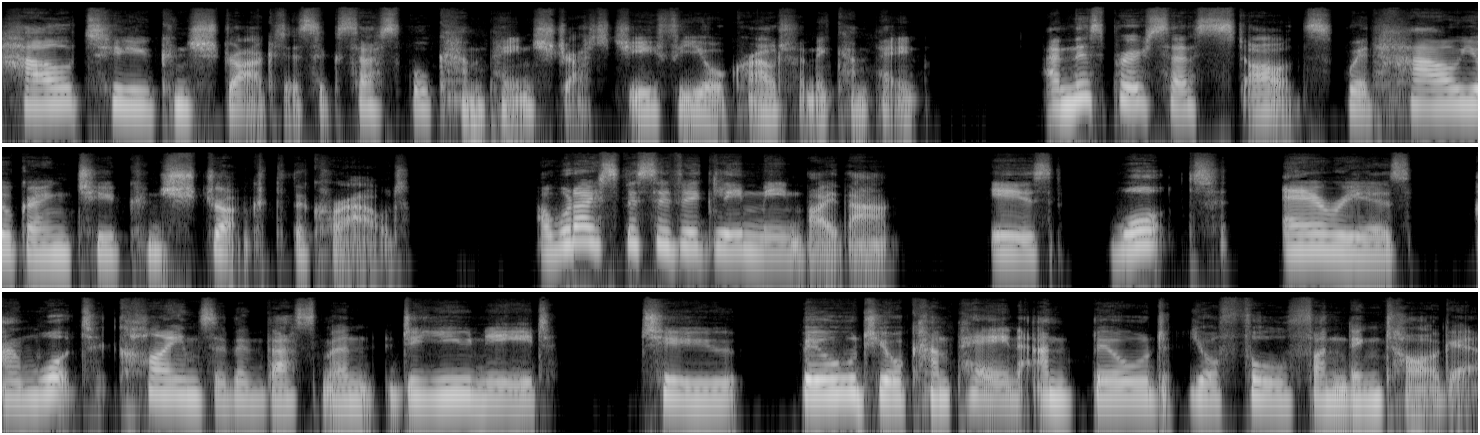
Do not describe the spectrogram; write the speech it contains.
how to construct a successful campaign strategy for your crowdfunding campaign. And this process starts with how you're going to construct the crowd. And what I specifically mean by that is what areas and what kinds of investment do you need to build your campaign and build your full funding target?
